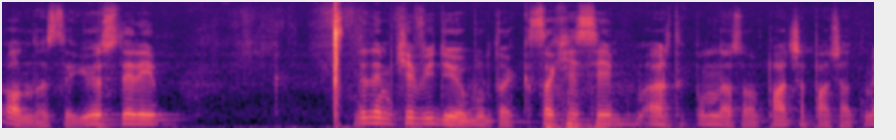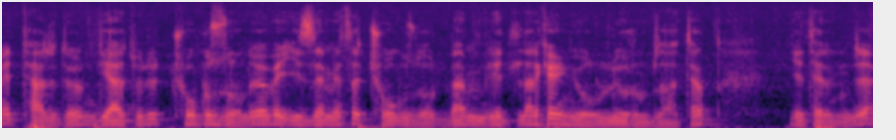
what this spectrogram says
Onu da size göstereyim. Dedim ki videoyu burada kısa keseyim. Artık bundan sonra parça parça atmayı tercih ediyorum. Diğer türlü çok uzun oluyor ve izlemesi çok zor. Ben bile dilerken yoruluyorum zaten. Yeterince.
